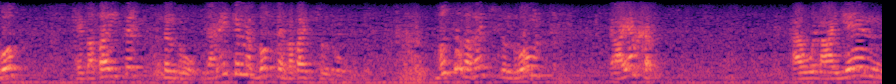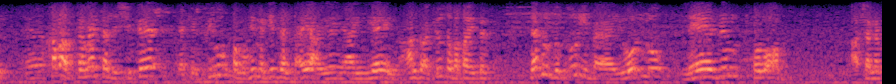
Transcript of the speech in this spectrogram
post hepatitis syndrome. يعني إيه كلمة post hepatitis syndrome؟ post hepatitis syndrome العيان خف أو العيان خلاص تماثل للشفاء لكن في نقطة مهمة جدا في أي عيان عنده acute hepatitis لازم الدكتور يبقى يقول له لازم follow up عشان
